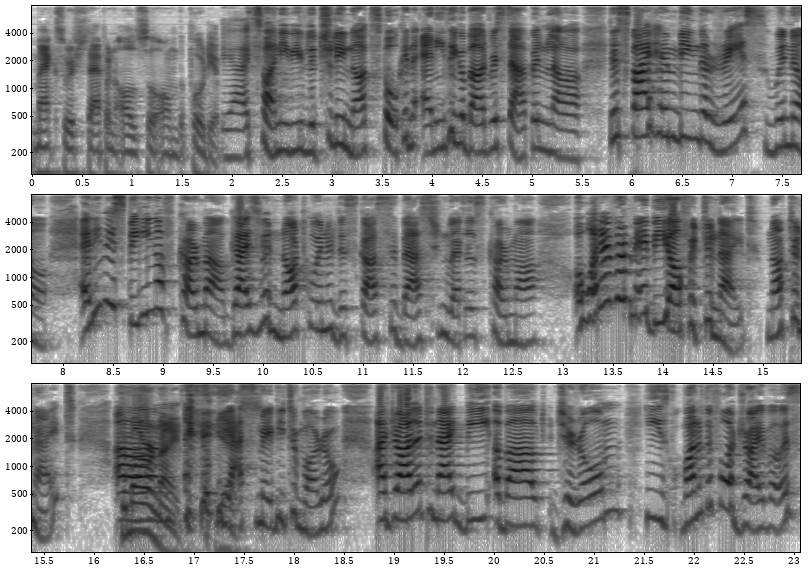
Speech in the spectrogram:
Max Verstappen also on the podium. Yeah, it's funny. We've literally not spoken anything about Verstappen, uh, despite him being the race winner. Anyway, speaking of karma, guys, we're not going to discuss Sebastian Vettel's karma or whatever may be of it tonight. Not tonight. Tomorrow um, night. Yes. yes, maybe tomorrow. I'd rather tonight be about Jerome. He's one of the four drivers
